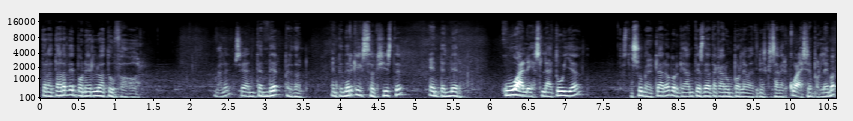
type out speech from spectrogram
tratar de ponerlo a tu favor. ¿Vale? O sea, entender, perdón, entender que esto existe, entender cuál es la tuya esto es súper claro porque antes de atacar un problema tienes que saber cuál es el problema.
